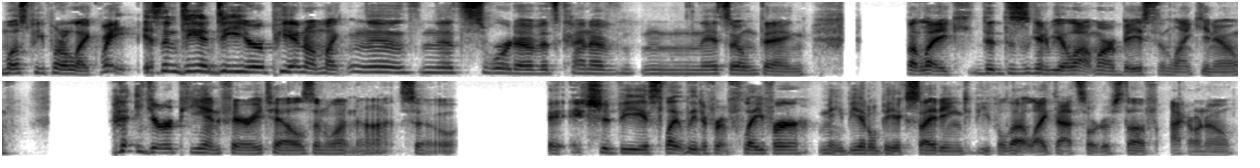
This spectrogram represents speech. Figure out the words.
most people are like wait isn't d&d european? I'm like mm, it's sort of it's kind of mm, its own thing. But like th- this is going to be a lot more based in like you know European fairy tales and whatnot. So it, it should be a slightly different flavor. Maybe it'll be exciting to people that like that sort of stuff. I don't know.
